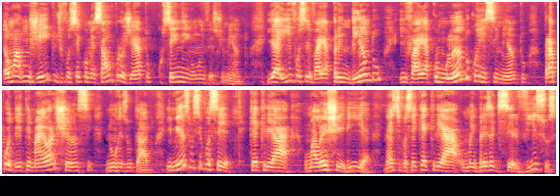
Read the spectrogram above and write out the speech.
É uma, um jeito de você começar um projeto sem nenhum investimento. E aí você vai aprendendo e vai acumulando conhecimento para poder ter maior chance no resultado. E mesmo se você quer criar uma lancheria, né, se você quer criar uma empresa de serviços,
